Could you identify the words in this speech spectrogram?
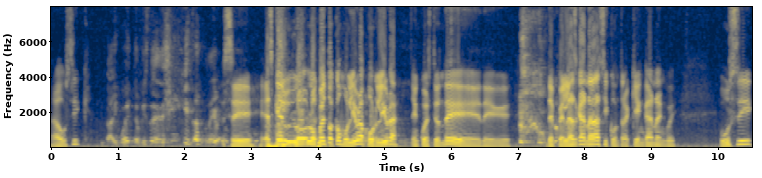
A Usyk. Ay, güey, te fuiste de. Sí, es que lo, lo cuento como libra por libra. En cuestión de, de, de peleas ganadas y contra quién ganan, güey. Usyk,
